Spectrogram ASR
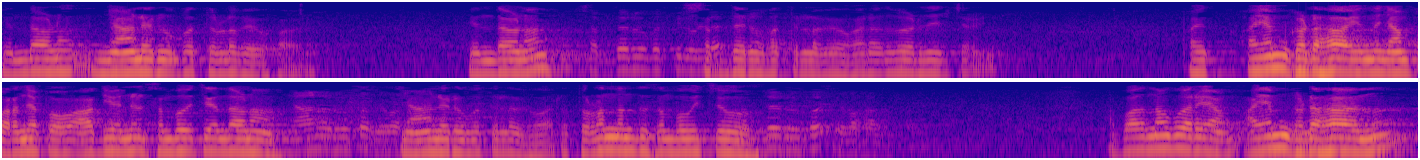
എന്താണ് ജ്ഞാനരൂപത്തിലുള്ള വ്യവഹാരം? എന്താണ് ശബ്ദരൂപത്തിലുള്ള വ്യവഹാരം? അത് വേർതിരിച്ചറിയണം. അയ- ഘടഹ എന്ന് ഞാൻ പറഞ്ഞപ്പോൾ ആദ്യം എന്നിൽ സംഭവിച്ചത് എന്താണ്? ജ്ഞാനരൂപത്തിലുള്ള വ്യവഹാരം. തുടർന്നെന്ത് സംഭവിച്ചു? അപ്പോൾ അത് നമുക്ക് പറയാം അയം ഘടക എന്ന്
